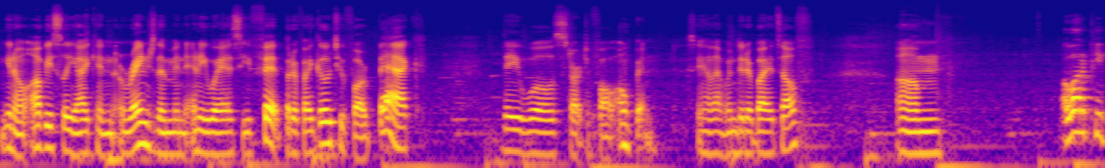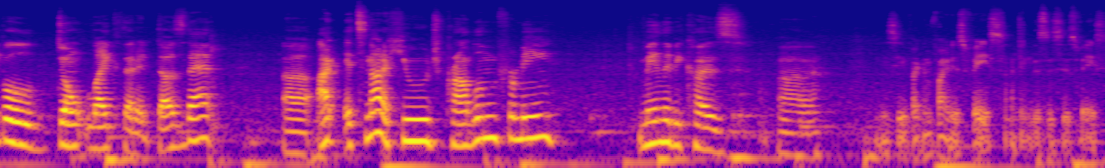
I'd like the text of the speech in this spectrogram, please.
you know, obviously I can arrange them in any way I see fit, but if I go too far back, they will start to fall open. See how that one did it by itself? Um, a lot of people don't like that it does that. Uh, I, it's not a huge problem for me mainly because uh, Let me see if I can find his face. I think this is his face.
